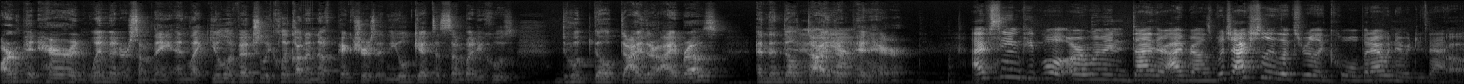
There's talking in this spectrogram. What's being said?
armpit hair and women or something, and like you'll eventually click on enough pictures, and you'll get to somebody who's who they'll dye their eyebrows, and then they'll Yeah. dye Oh, their pit hair. I've seen people or women dye their eyebrows, which actually looks really cool, but I would never do that. Oh.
